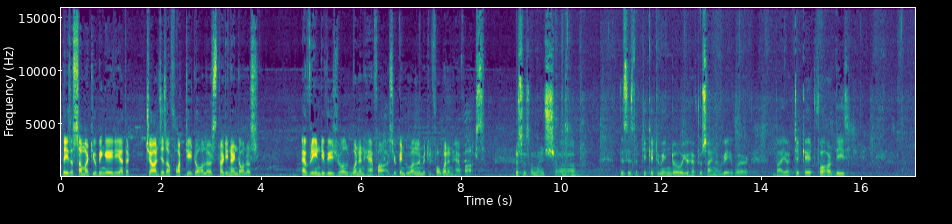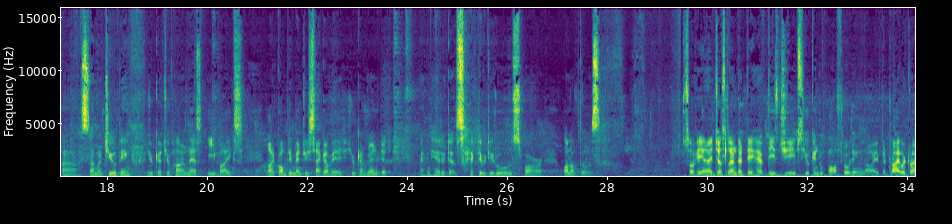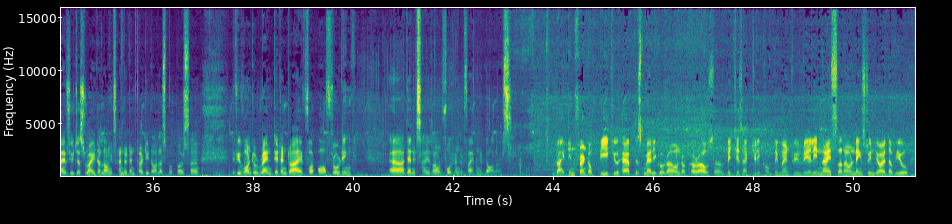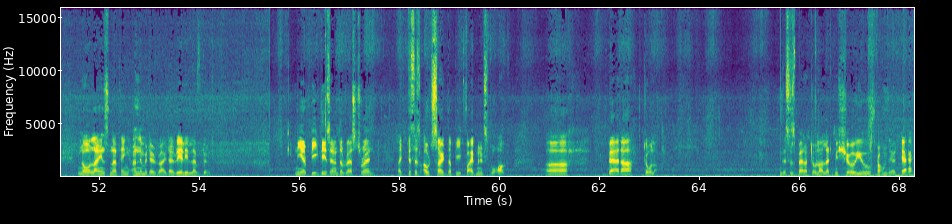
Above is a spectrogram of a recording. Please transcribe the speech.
There is a summer tubing area the charges are $40 $39 every individual one and a half hours. You can do unlimited for one and a half hours. This is a nice shop. This is the ticket window. You have to sign a waiver buy your ticket for the uh, summer tubing. You get your harness e-bikes are complimentary Segway you can rent it. And here it is activity rules for all of those. So here I just learned that they have these jeeps. You can do off-roading. Now if the driver drives you just ride along. It's $130 per person. If you want to rent it and drive for off-roading uh, then it's around 400 $500 right in front of peak you have this merry-go-round or carousel which is actually complimentary really nice surroundings to enjoy the view. No lines nothing unlimited ride. I really loved it. Near peak there's another restaurant. Like this is outside the peak five minutes walk. Uh, Barattolo. This is Barattolo. Let me show you from their deck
